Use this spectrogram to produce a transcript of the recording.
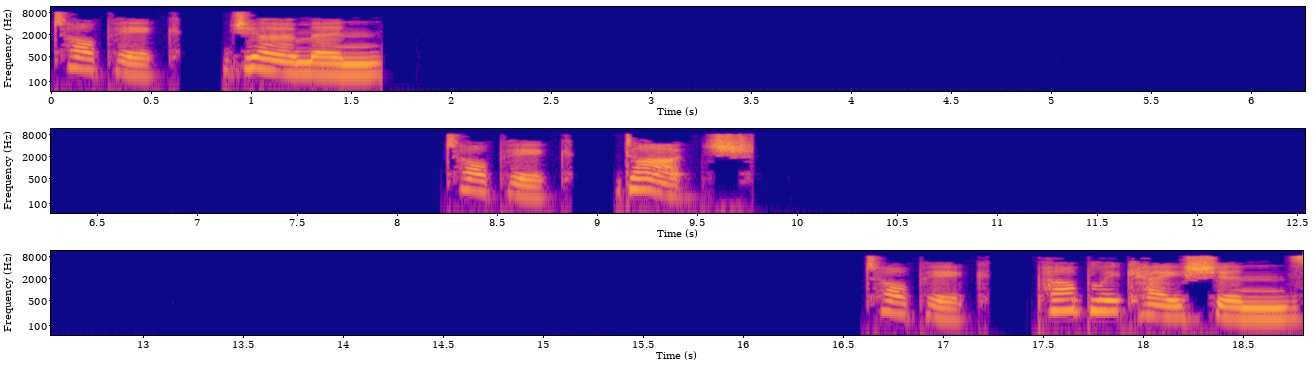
Topic. German. Topic. Dutch Topic: Publications.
